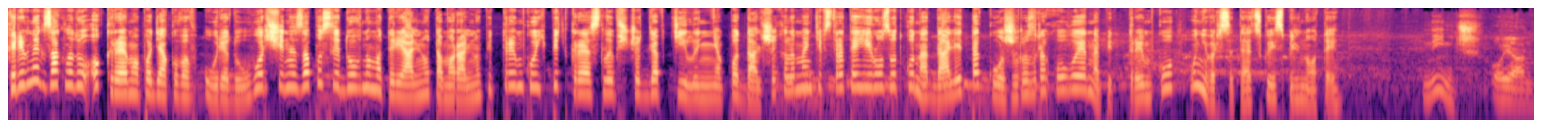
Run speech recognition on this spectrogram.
Керівник закладу окремо подякував уряду Угорщини за послідовну матеріальну та моральну підтримку і підкреслив, що для втілення подальших елементів стратегії розвитку надалі також розраховує на підтримку університетської спільноти. nincs olyan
